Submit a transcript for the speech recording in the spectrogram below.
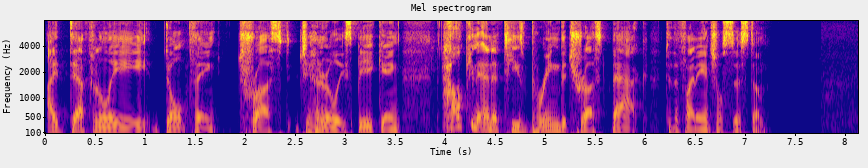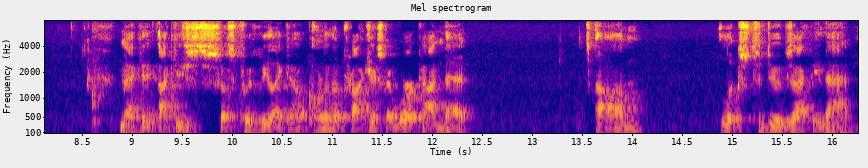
I definitely don't think trust. Generally speaking, how can NFTs bring the trust back to the financial system? I, I could I could just discuss quickly like a, uh, one of the projects I work on that um, looks to do exactly that.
